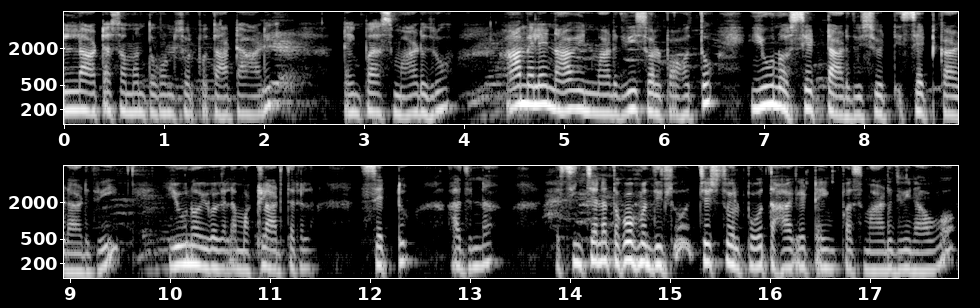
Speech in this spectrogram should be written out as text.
ಎಲ್ಲ ಆಟ ಸಾಮಾನು ತೊಗೊಂಡು ಸ್ವಲ್ಪ ಹೊತ್ತು ಆಟ ಆಡಿ ಟೈಮ್ ಪಾಸ್ ಮಾಡಿದ್ರು. ಆಮೇಲೆ ನಾವೇನು ಮಾಡಿದ್ವಿ, ಸ್ವಲ್ಪ ಹೊತ್ತು ಯೂನೋ ಸೆಟ್ ಆಡಿದ್ವಿ ಸ್ವೆಟ್ ಸೆಟ್ ಕಾರ್ಡ್ ಆಡಿದ್ವಿ. ಯೂನೋ ಇವಾಗೆಲ್ಲ ಮಕ್ಕಳು ಆಡ್ತಾರಲ್ಲ, ಸೆಟ್ಟು. ಅದನ್ನು ಸಿಂಚನ ತೊಗೊಂಬಂದಿದ್ಲು. ಜಸ್ಟ್ ಸ್ವಲ್ಪ ಹೊತ್ತು ಹಾಗೆ ಟೈಮ್ ಪಾಸ್ ಮಾಡಿದ್ವಿ ನಾವು.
